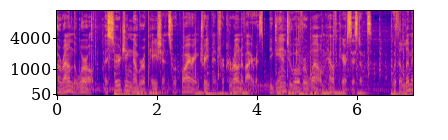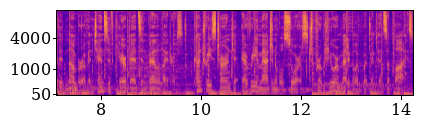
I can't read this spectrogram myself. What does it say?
Around the world, a surging number of patients requiring treatment for coronavirus began to overwhelm healthcare systems. With a limited number of intensive care beds and ventilators, countries turned to every imaginable source to procure medical equipment and supplies.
